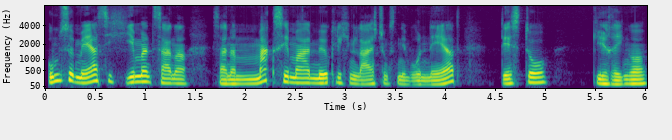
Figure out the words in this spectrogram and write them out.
Umso mehr sich jemand seiner, seiner maximal möglichen Leistungsniveau nähert, desto geringer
